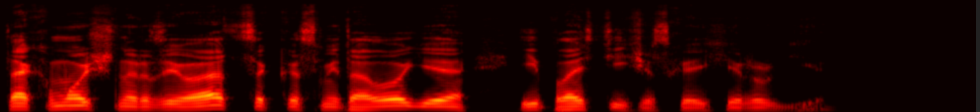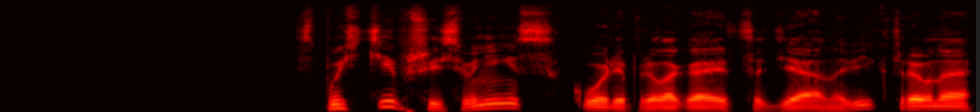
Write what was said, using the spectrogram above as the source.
так мощно развиваться косметология и пластическая хирургия. Спустившись вниз, Коле прилагается Диана Викторовна,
